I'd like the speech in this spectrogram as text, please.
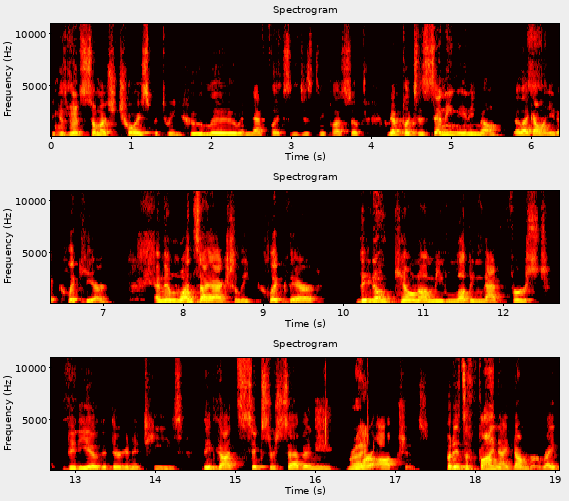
because we Mhm. have so much choice between Hulu and Netflix and Disney Plus. So Netflix is sending me an email. They're like, I want you to click here. And then once I actually click there, they don't count on me loving that first video that they're going to tease. They've got six or seven Right. more options, but it's a finite number, right?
